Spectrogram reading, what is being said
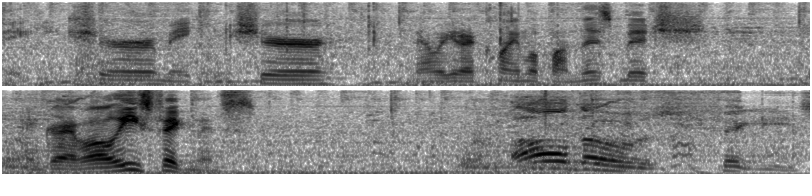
making sure, making sure. Now we gotta climb up on this bitch and grab all these figments. All those figgies.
